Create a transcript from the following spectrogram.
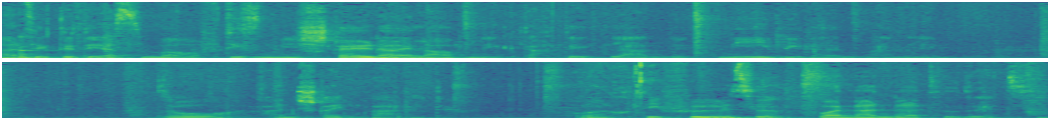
Als ich das erste Mal auf diesen Gestell da gelaufen, ich dachte, ich lerne das nie wieder in meinem Leben. So anstrengend war das. Auch die Füße voneinander zu setzen.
